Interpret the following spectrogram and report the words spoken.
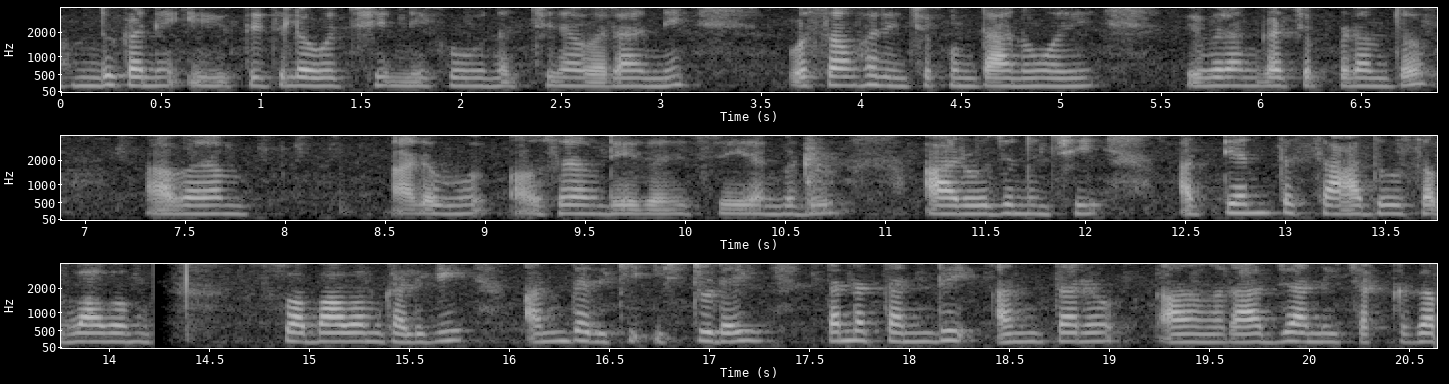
అందుకని ఈ స్థితిలో వచ్చి నీకు నచ్చిన వరాన్ని ఉపసంహరించుకుంటాను అని వివరంగా చెప్పడంతో ఆ వరం అడవు అవసరం లేదని శ్రీరంగుడు ఆ రోజు నుంచి అత్యంత సాధు స్వభావం స్వభావం కలిగి అందరికీ ఇష్టుడై తన తండ్రి అంతర రాజ్యాన్ని చక్కగా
